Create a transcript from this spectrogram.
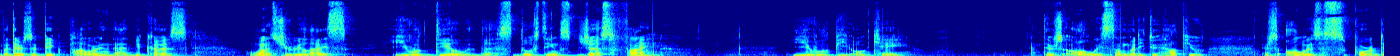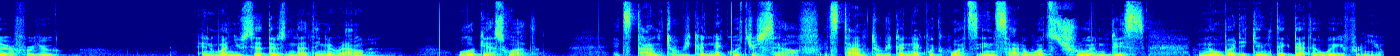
but there's a big power in that because once you realize you will deal with this, those things just fine, you will be okay. There's always somebody to help you, there's always a support there for you. And when you said there's nothing around, well, guess what? It's time to reconnect with yourself. It's time to reconnect with what's inside of what's true. And this, nobody can take that away from you.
